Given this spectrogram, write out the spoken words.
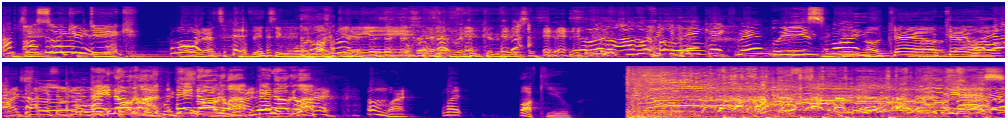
I'm so I'll suck your dick. Come Oh, that's a convincing one right come on. there. Very convincing. I'll I'll fix you pancakes, man. Please. Come on. Okay, okay. Well, I kind of forget. Hey which- Nogla! Hey side- Nogla! Hey Nogla! Oh, What? what? Fuck you. yes!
